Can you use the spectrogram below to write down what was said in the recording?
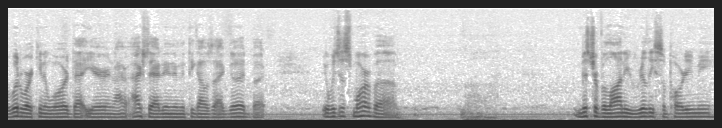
uh, woodworking award that year, and I actually I didn't even think I was that good, but it was just more of a uh, Mr. Villani really supporting me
